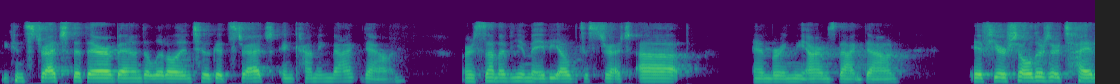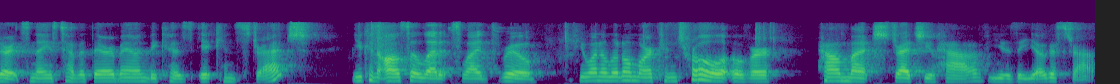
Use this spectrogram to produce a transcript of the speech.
you can stretch the TheraBand a little into a good stretch and coming back down. Or some of you may be able to stretch up and bring the arms back down. If your shoulders are tighter, it's nice to have a TheraBand because it can stretch. You can also let it slide through. If you want a little more control over how much stretch you have, use a yoga strap.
